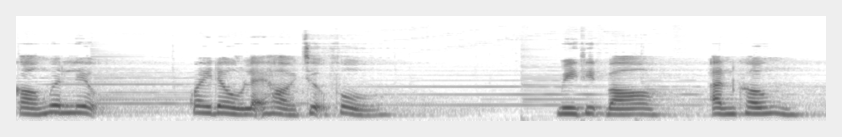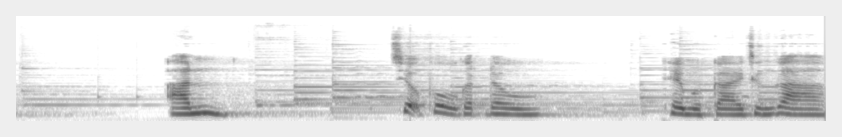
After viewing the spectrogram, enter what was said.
Có nguyên liệu, quay đầu lại hỏi triệu phổ. Mì thịt bò, ăn không? Ăn. Triệu phổ gật đầu, thêm một cái trứng gà,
